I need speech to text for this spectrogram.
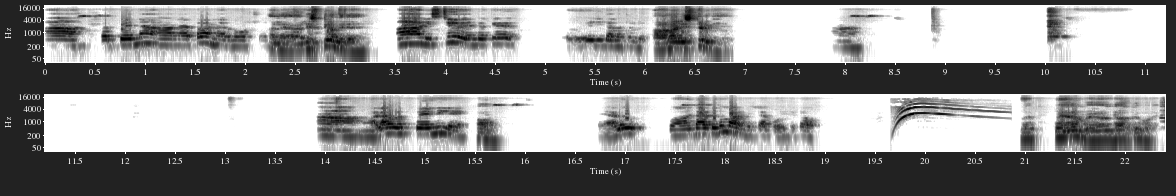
ആ പിന്നെ ആ നേരത്തെ വന്നായിരുന്നു കുറച്ച് അല്ലെ ലിസ്റ്റ് വന്നില്ലേ? ആ ലിസ്റ്റ് എന്തൊക്കെ എഴുതി തന്നിട്ടുണ്ട്. ആ ലിസ്റ്റ് എടുക്കേ. ആ. അയാൾ വേണ്ടാത്തതും പറഞ്ഞിട്ടാ പോയിട്ടോ വേണ്ടാത്ത പറയും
